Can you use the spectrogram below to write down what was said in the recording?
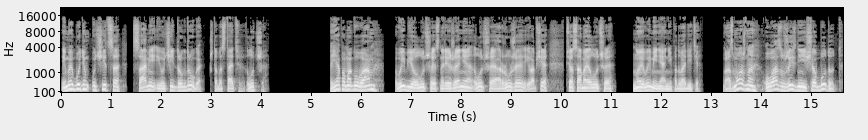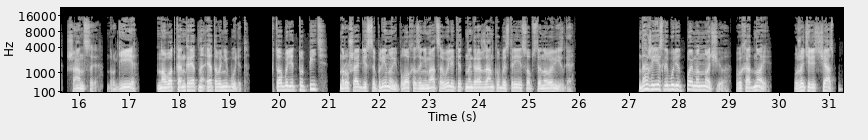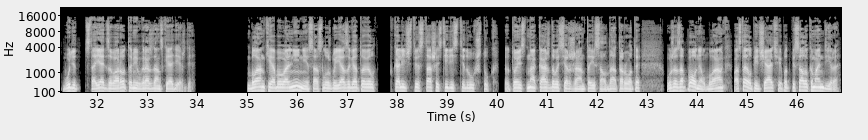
И мы будем учиться сами и учить друг друга, чтобы стать лучше. Я помогу вам, выбью лучшее снаряжение, лучшее оружие и вообще все самое лучшее, но и вы меня не подводите. Возможно, у вас в жизни еще будут шансы, другие, но вот конкретно этого не будет. Кто будет тупить, нарушать дисциплину и плохо заниматься, вылетит на гражданку быстрее собственного визга. Даже если будет пойман ночью, выходной, уже через час будет стоять за воротами в гражданской одежде. Бланки об увольнении со службы я заготовил количестве 162 штук, то есть на каждого сержанта и солдата роты уже заполнил бланк, поставил печать и подписал у командира.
